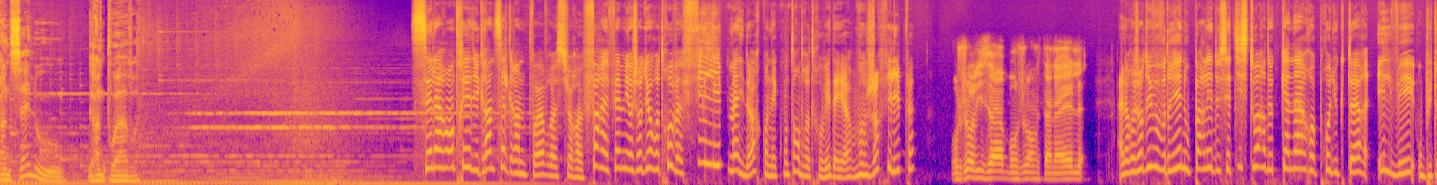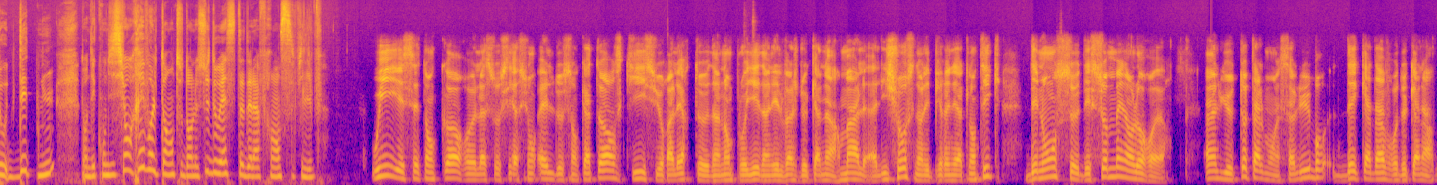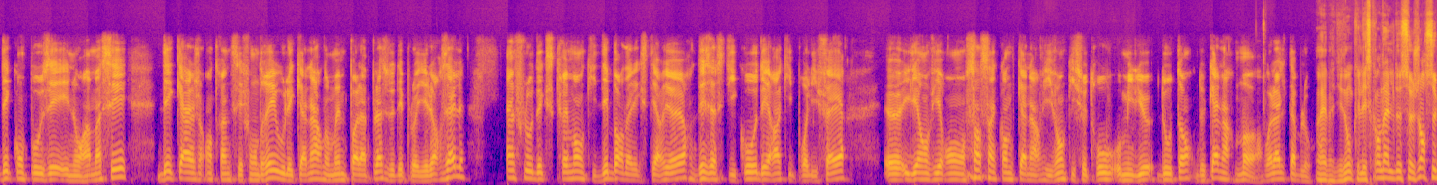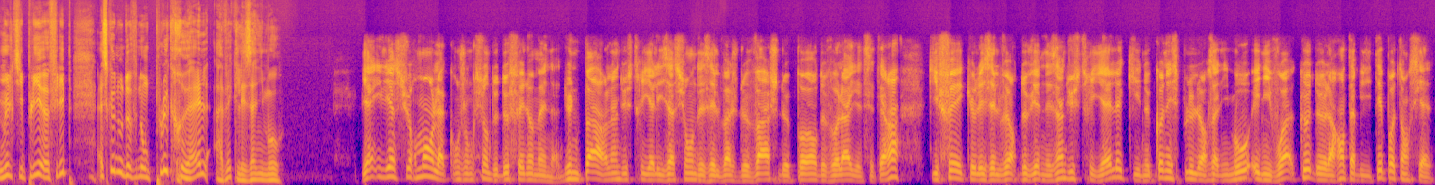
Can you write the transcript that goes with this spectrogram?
Grain de sel ou grain de poivre C'est la rentrée du grain de sel, grain de poivre sur Phare FM et aujourd'hui on retrouve Philippe Malidor qu'on est content de retrouver d'ailleurs. Bonjour Philippe. Bonjour Lisa, bonjour Nathanaël. Alors aujourd'hui vous voudriez nous parler de cette histoire de canards producteurs élevés ou plutôt détenus dans des conditions révoltantes dans le sud-ouest de la France, Philippe. Oui, et c'est encore euh, l'association L214 qui, sur alerte d'un employé d'un élevage de canards mâles à Lichos, dans les Pyrénées-Atlantiques, dénonce des sommets dans l'horreur. Un lieu totalement insalubre, des cadavres de canards décomposés et non ramassés, des cages en train de s'effondrer où les canards n'ont même pas la place de déployer leurs ailes, un flot d'excréments qui déborde à l'extérieur, des asticots, des rats qui prolifèrent, euh, il y a environ 150 canards vivants qui se trouvent au milieu d'autant de canards morts. Voilà le tableau. Ouais, bah dis donc, les scandales de ce genre se multiplient. Euh, Philippe, est-ce que nous devenons plus cruels avec les animaux? Bien, il y a sûrement la conjonction de deux phénomènes. D'une part, l'industrialisation des élevages de vaches, de porcs, de volailles, etc., qui fait que les éleveurs deviennent des industriels qui ne connaissent plus leurs animaux et n'y voient que de la rentabilité potentielle.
